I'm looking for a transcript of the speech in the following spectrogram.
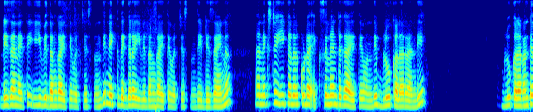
డిజైన్ uh, అయితే ఈ విధంగా అయితే వచ్చేస్తుంది. నెక్ దగ్గర ఈ విధంగా అయితే వచ్చేస్తుంది డిజైన్. నెక్స్ట్ uh, ఈ కలర్ కూడా ఎక్సలెంట్‌గా అయితే ఉంది. బ్లూ కలర్ అండి. బ్లూ కలర్ అంటే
